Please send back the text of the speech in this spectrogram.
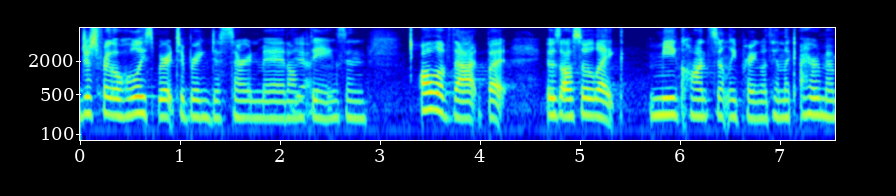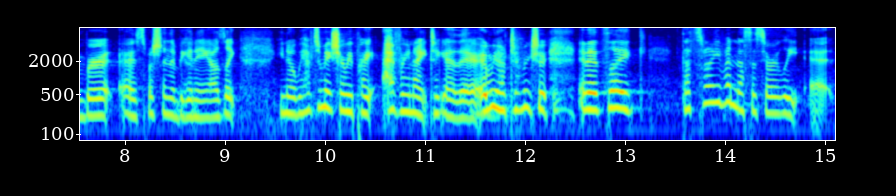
just for the Holy Spirit to bring discernment on Yeah. things and all of that. But it was also like me constantly praying with him. Like I remember, especially in the beginning, I was like, you know, we have to make sure we pray every night together, and we have to make sure. And it's like that's not even necessarily it.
